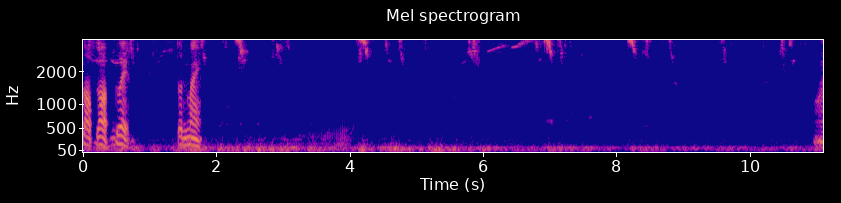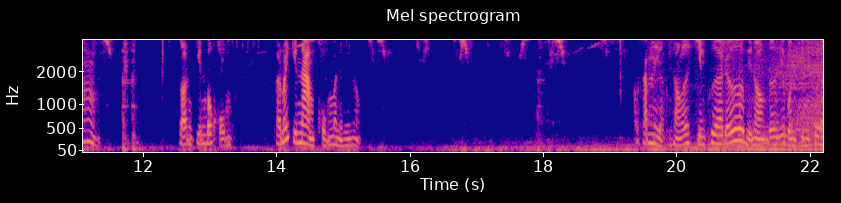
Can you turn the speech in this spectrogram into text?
รอบรอบๆด้วย ต้นไม้ตอนกินบ่ขมผันไม่กินน้ำขมมันพี่น้อง เอาซ้ำเหนี่ยพี่น้องเอ้ยกินเพื่อเด้อพี่น้องเด้ออย่บนกินเพื่อ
